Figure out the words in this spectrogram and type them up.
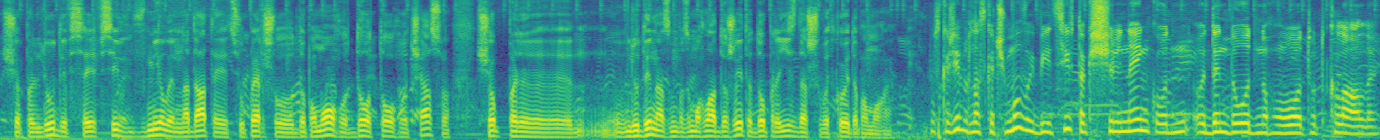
щоб люди всі, всі вміли надати цю першу допомогу до того часу, щоб е, людина змогла дожити до приїзду швидкої допомоги. Розкажіть, будь ласка, чому ви бійців так щільненько од- один до одного тут клали?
